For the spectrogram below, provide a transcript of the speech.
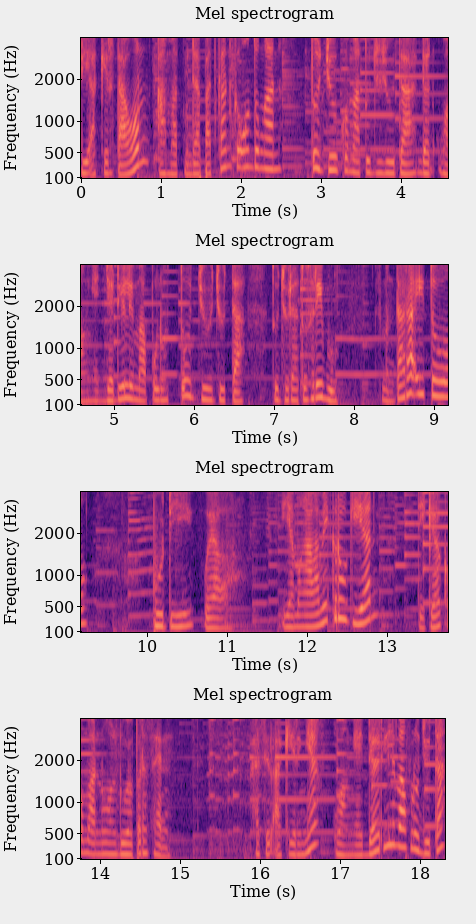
di akhir tahun, Ahmad mendapatkan keuntungan 7,7 juta dan uangnya jadi 57 juta 700 ribu. Sementara itu, Budi, well, ia mengalami kerugian 3,02 persen. Hasil akhirnya uangnya dari 50 juta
